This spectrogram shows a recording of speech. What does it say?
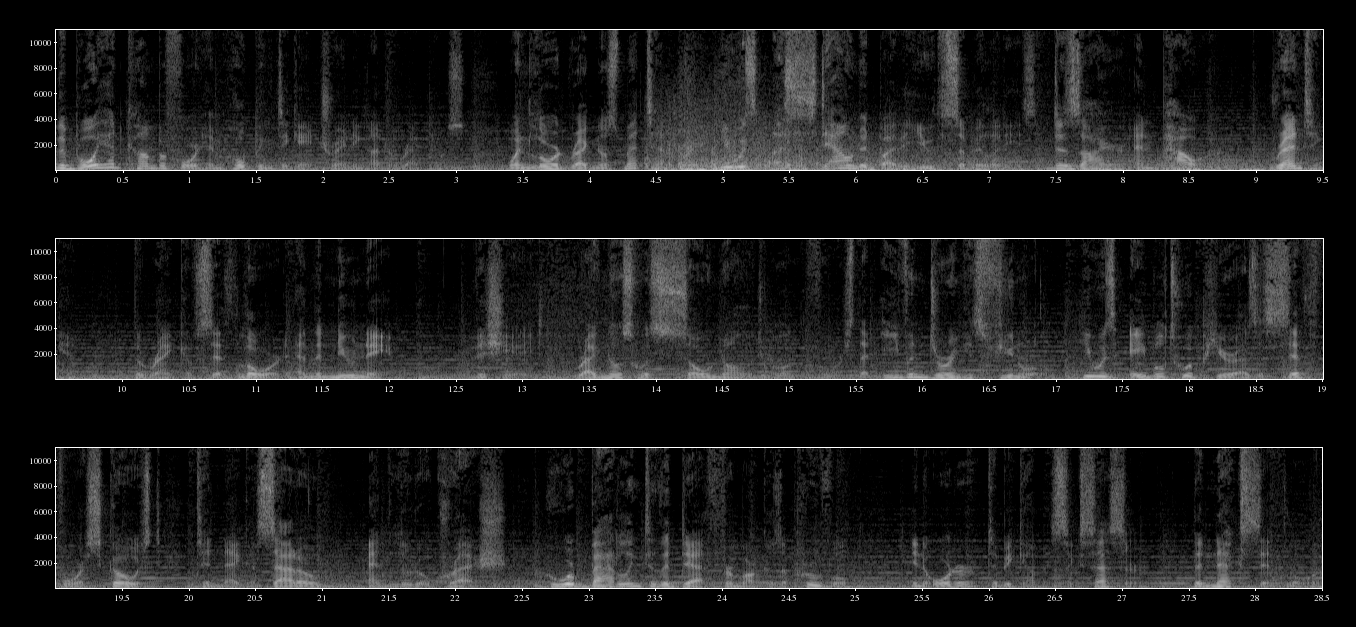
The boy had come before him hoping to gain training under Ragnos. When Lord Ragnos met Tenebrae, he was astounded by the youth's abilities, desire, and power, granting him the rank of Sith Lord and the new name, Vitiate. Ragnos was so knowledgeable in the Force that even during his funeral, he was able to appear as a Sith Force ghost to Naga Sadow and Ludo Kresh, who were battling to the death for Marka's approval in order to become his successor the next Sith Lord.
